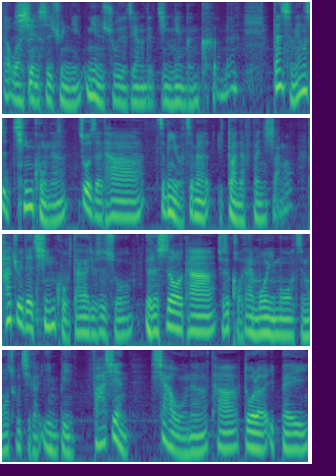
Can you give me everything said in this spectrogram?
到外县市去念念书的这样的经验跟可能。但什么样是清苦呢？作者他这边有这么一段的分享哦，他觉得清苦大概就是说，有的时候他就是口袋摸一摸，只摸出几个硬币，发现下午呢他多了一杯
